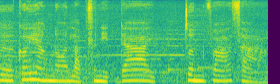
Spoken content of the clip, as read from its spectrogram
ธอก็ยังนอนหลับสนิทได้จนฟ้าสาง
